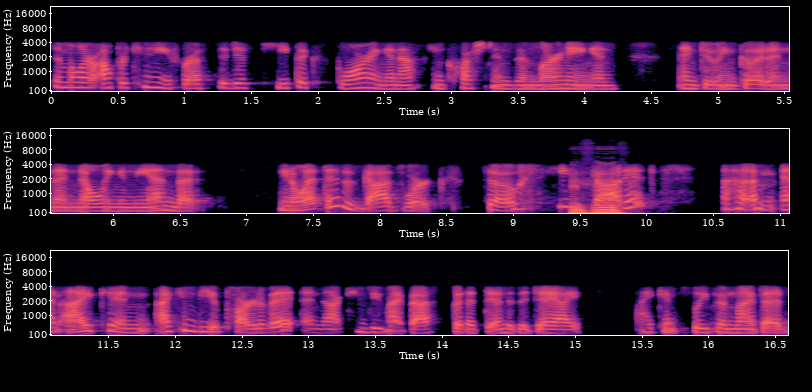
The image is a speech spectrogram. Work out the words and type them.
similar opportunity for us to just keep exploring and asking questions and learning and and doing good and then knowing in the end that you know what this is God's work. So he's mm-hmm. got it. Um, and I can I can be a part of it and I can do my best, but at the end of the day I I can sleep in my bed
